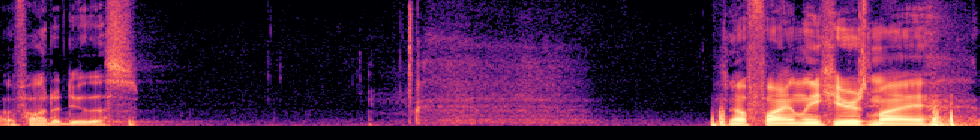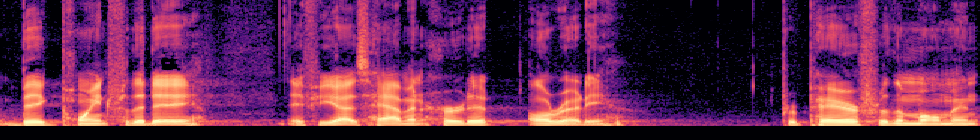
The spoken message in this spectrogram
of how to do this. Now, finally, here's my big point for the day. If you guys haven't heard it already, prepare for the moment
